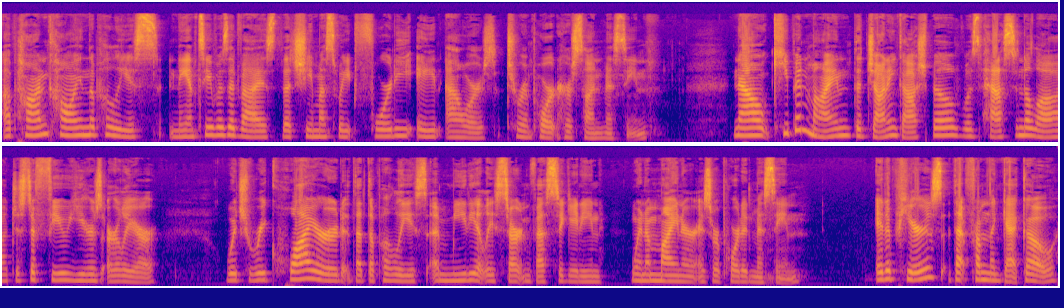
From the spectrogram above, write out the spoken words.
Upon calling the police, Nancy was advised that she must wait 48 hours to report her son missing. Now, keep in mind that Johnny Gosch Bill was passed into law just a few years earlier, which required that the police immediately start investigating when a minor is reported missing. It appears that from the get go,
